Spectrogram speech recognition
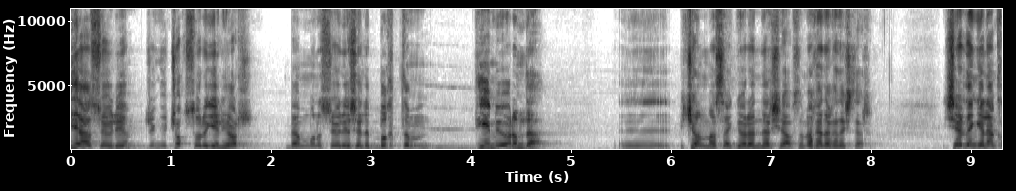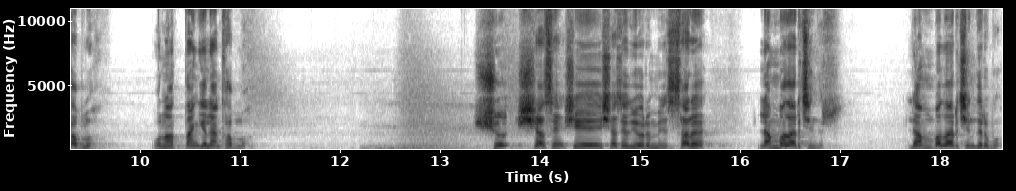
Bir daha söyleyeyim çünkü çok soru geliyor. Ben bunu söyle söyle bıktım diyemiyorum da. Ee, hiç olmazsa görenler şey yapsın. Bakın arkadaşlar. İçeriden gelen kablo. Volanttan gelen kablo. Şu şase, şey, şase diyorum sarı lambalar içindir. Lambalar içindir bu.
